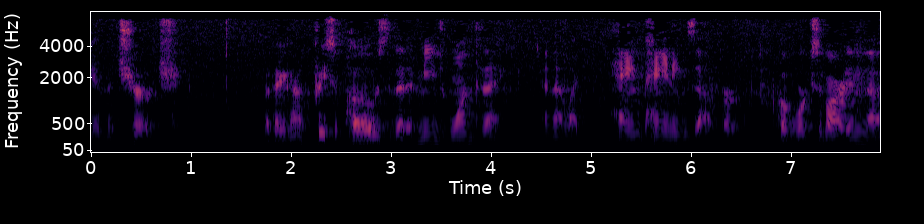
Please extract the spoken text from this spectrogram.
in the church, but they kind of presuppose that it means one thing, and that like hang paintings up or put works of art in the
